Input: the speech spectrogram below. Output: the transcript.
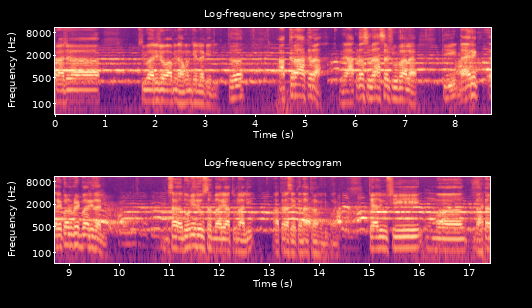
राजाची बारी जेव्हा आम्ही धामणखेडला केली तर अकरा अकरा म्हणजे आकडा सुद्धा असा शुभ आला की डायरेक्ट रेकॉर्ड ब्रेक बारी झाली. स- दोन्ही दिवसात बारी आतून आली. अकरा सेकंद अकरा मिली पॉईंट त्या दिवशी घाटात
